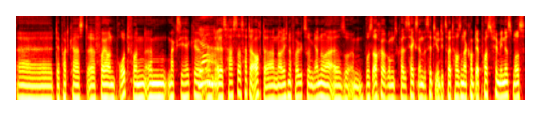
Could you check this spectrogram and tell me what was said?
äh, der Podcast äh, Feuer und Brot von ähm, Maxi Hecke ja. und Alice Hasters hatte auch da neulich eine Folge zu im Januar, also ähm, wo es auch um quasi Sex in the City und die 2000er kommt der Postfeminismus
